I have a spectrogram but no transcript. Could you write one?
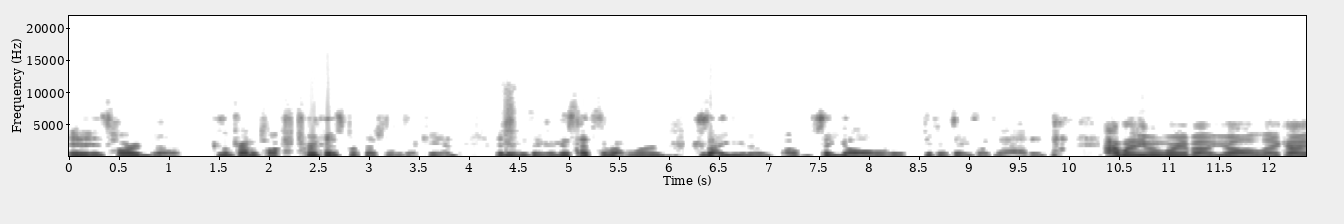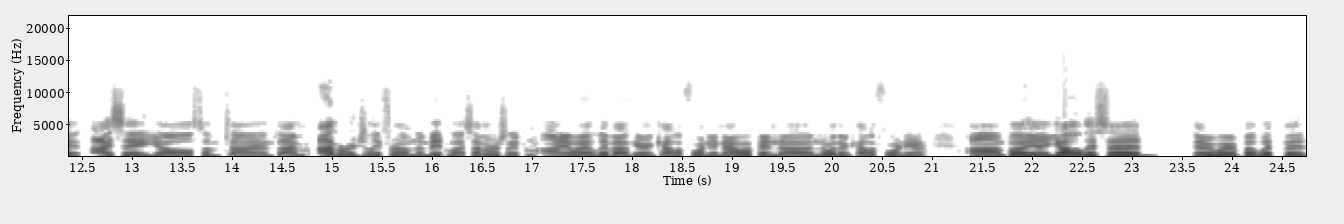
and it's hard because I'm trying to talk as professionally as I can and everything. I guess that's the right word because I, you know, I'll say y'all or different things like that, and I wouldn't even worry about y'all. Like I, I say y'all sometimes. I'm I'm originally from the Midwest. I'm originally from Iowa. I live out here in California now, up in uh, Northern California. Um, but yeah, y'all is said everywhere. But with the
